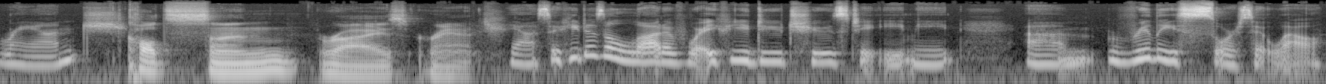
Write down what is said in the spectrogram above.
ranch. Called Sunrise Ranch. Yeah, so he does a lot of work. If you do choose to eat meat, um, really source it well.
